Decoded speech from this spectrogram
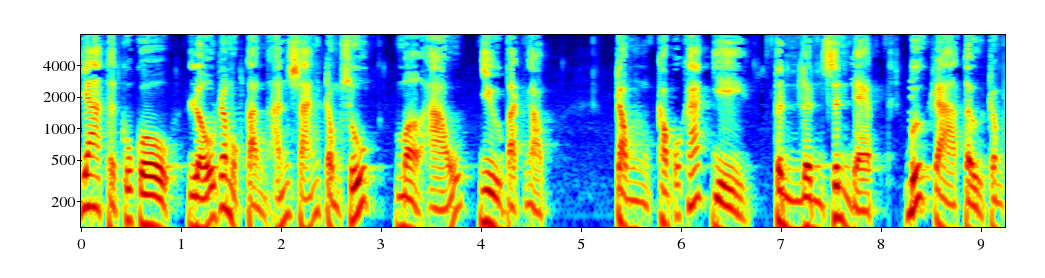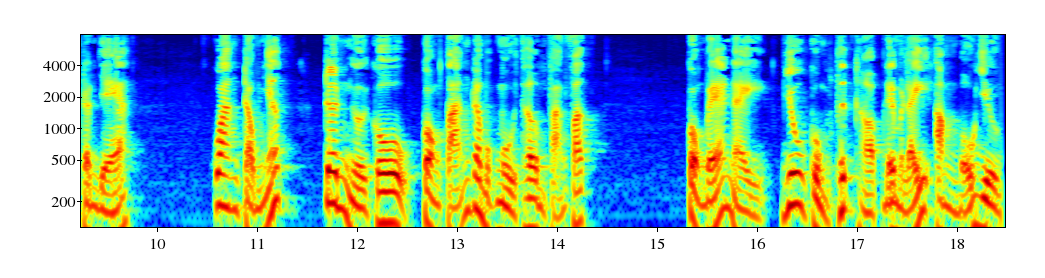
Da thịt của cô lộ ra một tầng ánh sáng trong suốt, mờ ảo như bạch ngọc. Trông không có khác gì tinh linh xinh đẹp bước ra từ trong tranh vẽ. Quan trọng nhất, trên người cô còn tản ra một mùi thơm phản phất. Con bé này vô cùng thích hợp để mà lấy âm bổ dương.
